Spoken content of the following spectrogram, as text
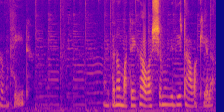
කම්පීට් මතන මට එක අවශ්‍යම විදියට ආව කියලා.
